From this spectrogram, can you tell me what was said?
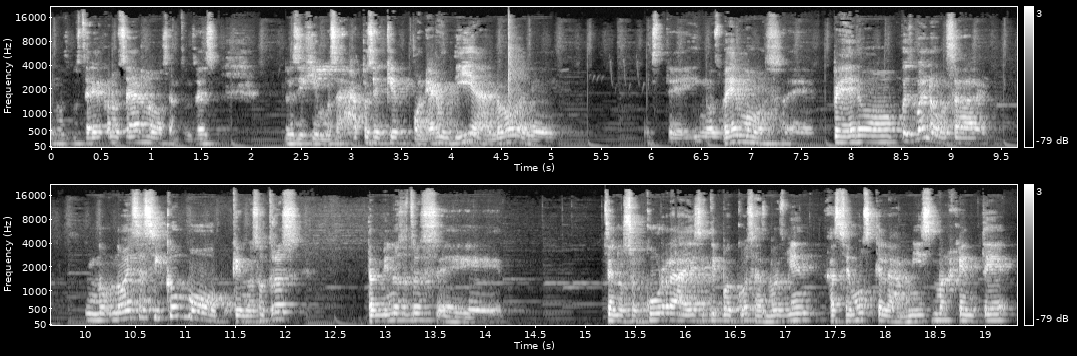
Nos gustaría conocerlos. Entonces les dijimos, ah, pues hay que poner un día, ¿no? Eh, este, y nos vemos. Eh, pero, pues bueno, o sea, no, no, es así como que nosotros, también nosotros eh, se nos ocurra ese tipo de cosas. Más bien hacemos que la misma gente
